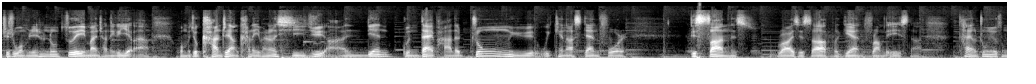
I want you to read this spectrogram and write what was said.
这是我们人生中最漫长的一个夜晚啊。我们就看这样看了一晚上喜剧啊，连滚带爬的，终于 we cannot stand for。 The sun is rises up again from the east 啊，太阳终于从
